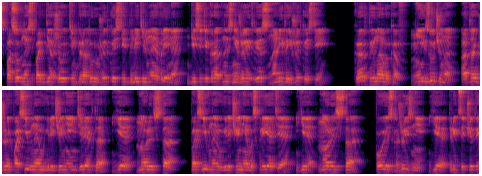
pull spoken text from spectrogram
способность поддерживать температуру жидкости длительное время, десятикратно снижает вес налитой жидкости. Карты навыков не изучено, а также пассивное увеличение интеллекта Е 0 из 100, пассивное увеличение восприятия Е 0 из 100, Поиск жизни Е34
